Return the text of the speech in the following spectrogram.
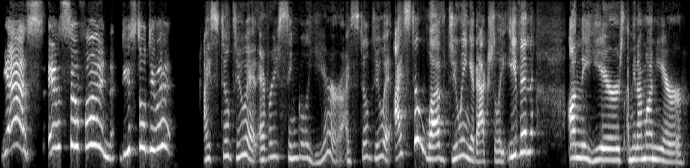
Yes, it was so fun. Do you still do it? I still do it every single year. I still do it. I still love doing it actually, even on the years. I mean, I'm on year,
